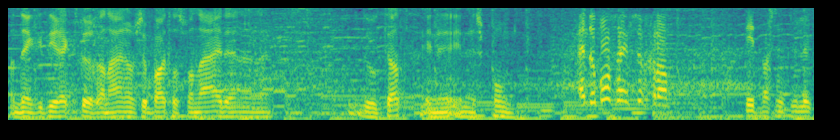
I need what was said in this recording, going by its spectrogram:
Dan denk ik direct terug aan Arnhemse Bartels van Nijden en dan uh, doe ik dat in, in een sprong. En de Bos heeft zijn gram. Dit was natuurlijk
